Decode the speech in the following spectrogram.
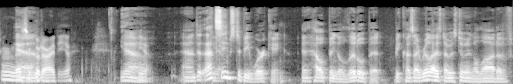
Mm, that's and, a good idea. Yeah, yeah. and that yeah. seems to be working, uh, helping a little bit because I realized I was doing a lot of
